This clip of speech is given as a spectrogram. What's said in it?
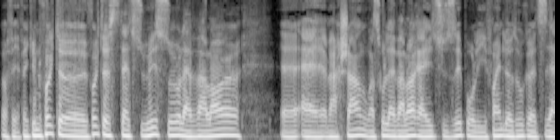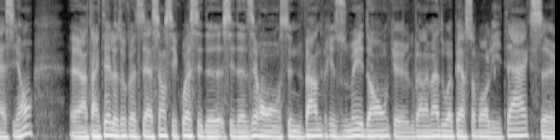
Parfait. Fait qu'une fois que tu as statué sur la valeur euh, marchande ou en tout la valeur à utiliser pour les fins de l'autocotisation. Euh, en tant que tel, l'autocotisation, c'est quoi? C'est de, dire on c'est une vente présumée, donc euh, le gouvernement doit percevoir les taxes. Euh,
